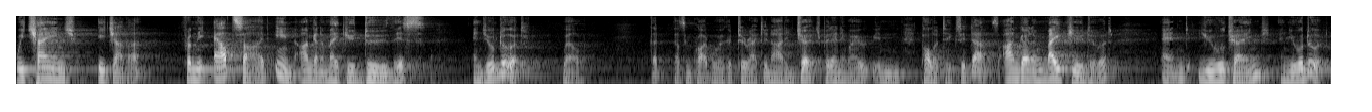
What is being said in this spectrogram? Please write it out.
we change each other from the outside in. I'm going to make you do this, and you'll do it. Well, that doesn't quite work at Toorak Uniting Church, but anyway, in politics it does. I'm going to make you do it, and you will change and you will do it.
